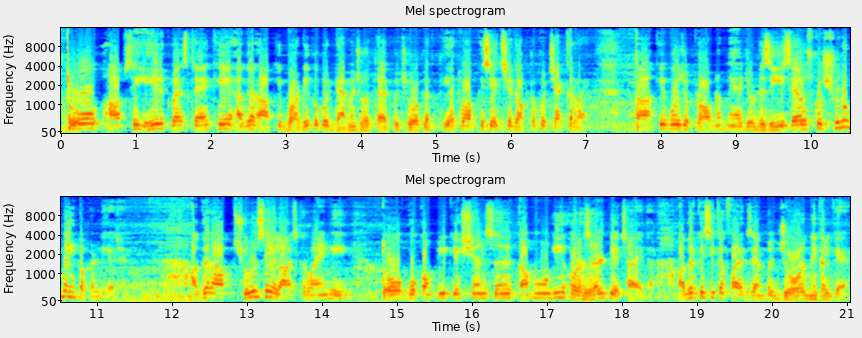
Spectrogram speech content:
तो आपसे यही रिक्वेस्ट है कि अगर आपकी बॉडी को कोई डैमेज होता है, कोई चोट लगती है तो आप किसी अच्छे डॉक्टर को चेक करवाएँ, ताकि वो जो प्रॉब्लम है, जो डिज़ीज़ है, उसको शुरू में ही पकड़ लिया जाए। अगर आप शुरू से इलाज करवाएँगे तो वो कॉम्प्लिकेशंस कम होंगी और रिज़ल्ट भी अच्छा आएगा। अगर किसी का फॉर एग्जांपल जोड़ निकल गया है,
